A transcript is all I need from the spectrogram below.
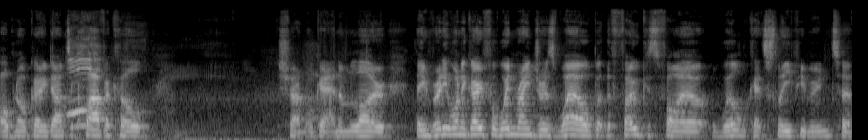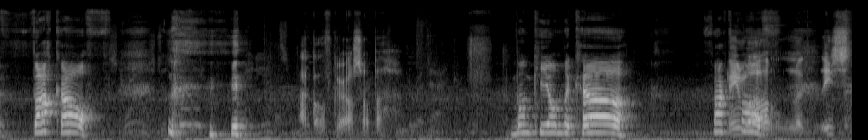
Obnob going down to Oh. clavicle. Shrapnel getting them low. They really want to go for Wind Ranger as well, but the focus fire will get Sleepy Moon to fuck off. back off, Grasshopper. Monkey on the car. Fuck Meanwhile, off. look, these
